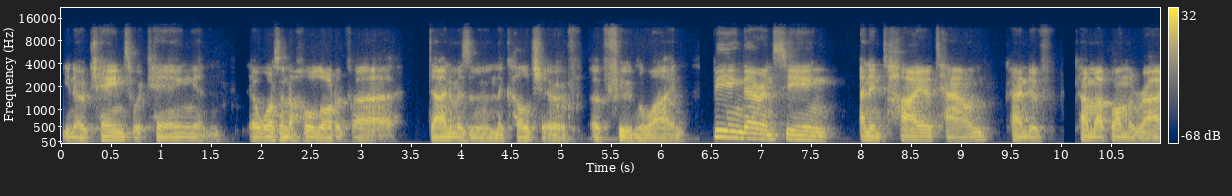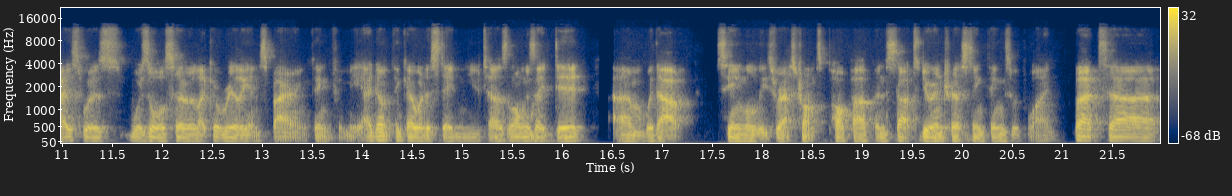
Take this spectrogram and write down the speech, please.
you know chains were king and there wasn't a whole lot of uh, dynamism in the culture of, of food and wine. Being there and seeing an entire town kind of come up on the rise was was also like a really inspiring thing for me. I don't think I would have stayed in Utah as long as I did um, without seeing all these restaurants pop up and start to do interesting things with wine. But uh,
